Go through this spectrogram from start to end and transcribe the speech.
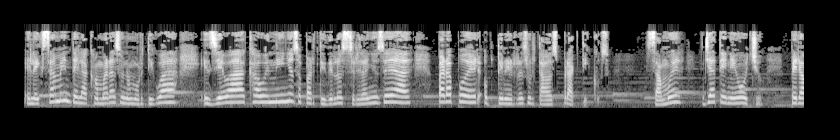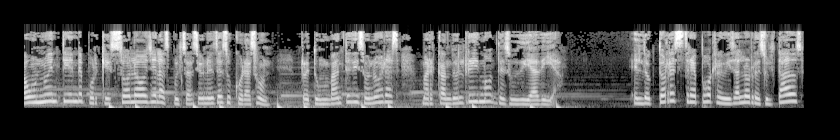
El examen de la cámara amortiguada es llevado a cabo en niños a partir de los 3 años de edad para poder obtener resultados prácticos. Samuel ya tiene 8, pero aún no entiende por qué solo oye las pulsaciones de su corazón, retumbantes y sonoras, marcando el ritmo de su día a día. El doctor Restrepo revisa los resultados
